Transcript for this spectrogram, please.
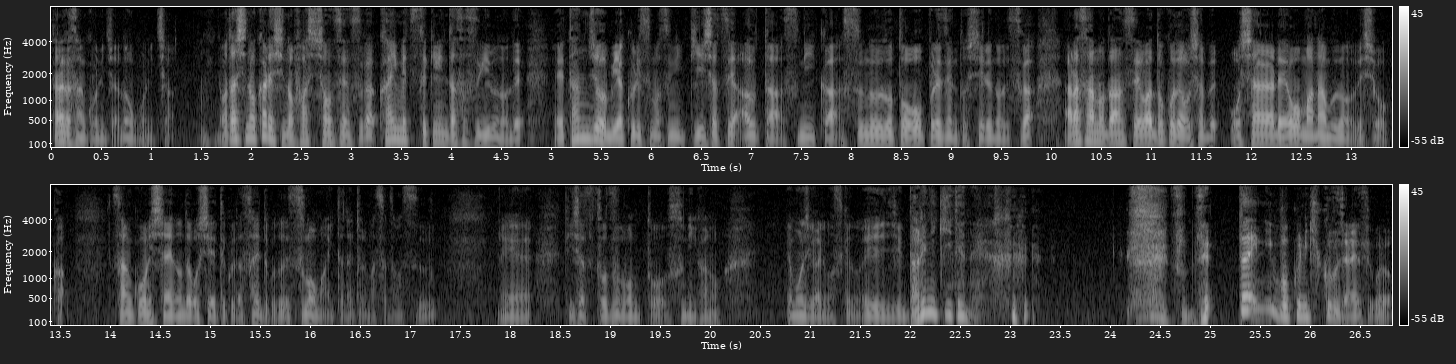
田中さんこんにちは。どうもこんにちは。私の彼氏のファッションセンスが壊滅的にダサすぎるので、えー、誕生日やクリスマスに T シャツやアウター、スニーカー、スヌード等をプレゼントしているのですが、アラサーの男性はどこでおしゃべおしゃれを学ぶのでしょうか？参考にしたいので教えてくださいということで、スノーマンいただいております。ありがとうございます。えー、T シャツとズボンとスニーカーの絵文字がありますけど、えー、誰に聞いてんねん？絶対に僕に聞くことじゃないですよ、これは。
